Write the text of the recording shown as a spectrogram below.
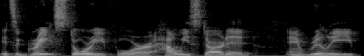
It's a great story for how we started and really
